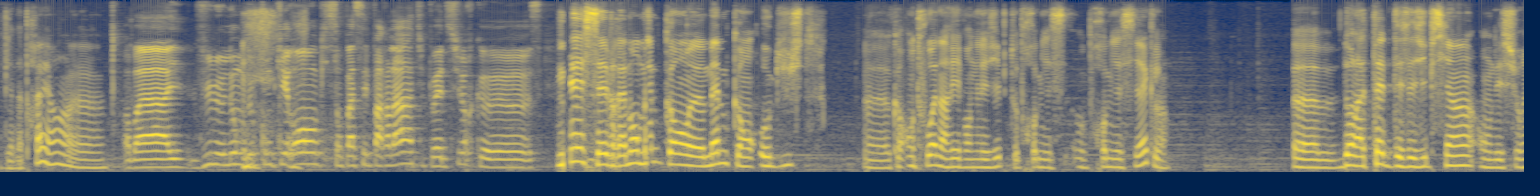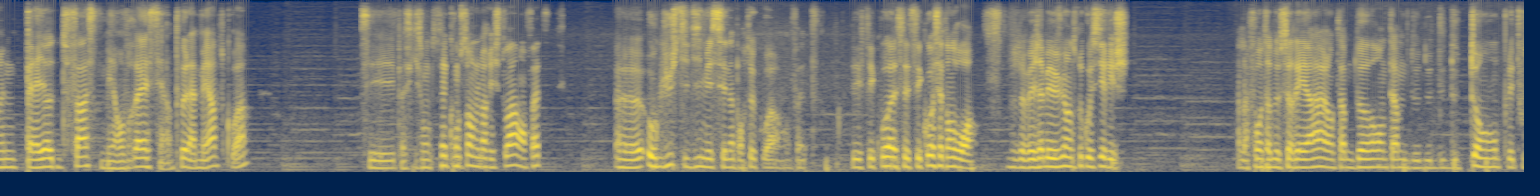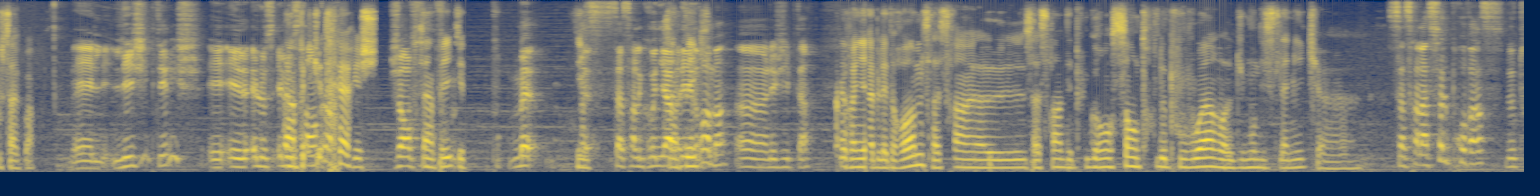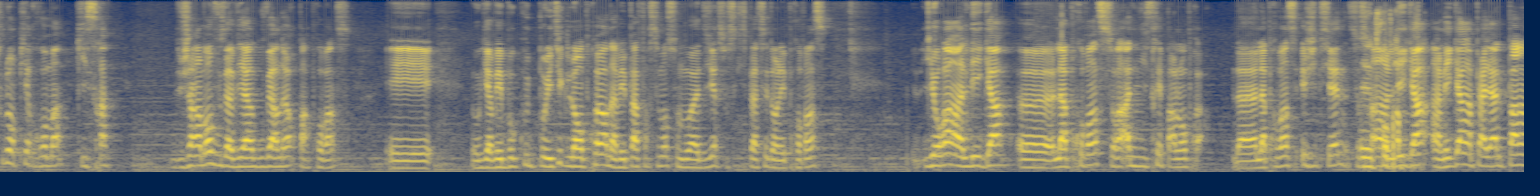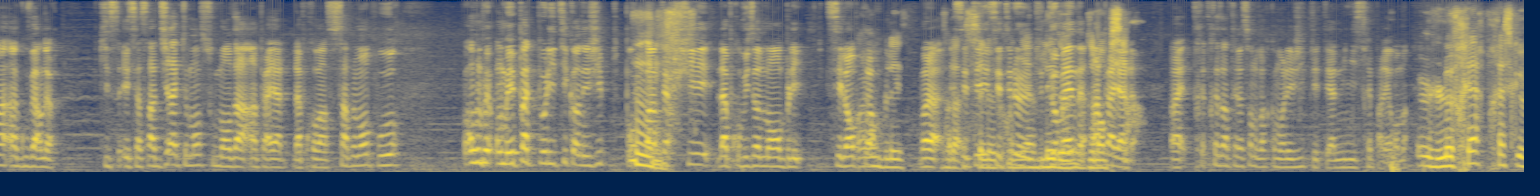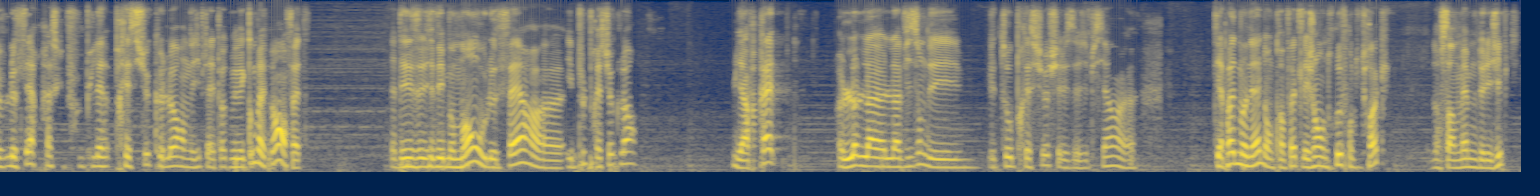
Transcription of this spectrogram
bien après. Hein. Oh bah, vu le nombre de conquérants qui sont passés par là, tu peux être sûr que... Mais c'est vraiment même quand, même quand Auguste, quand Antoine arrive en Égypte au premier, au premier siècle, euh, dans la tête des Égyptiens, on est sur une période faste, mais en vrai, c'est un peu la merde, quoi. C'est parce qu'ils sont très conscients de leur histoire, en fait. Euh, Auguste, il dit mais c'est n'importe quoi, en fait. C'est quoi, c'est quoi cet endroit? J'avais jamais vu un truc aussi riche. À la fois en termes de céréales, en termes d'or, en termes de, de, de, de temples et tout ça, quoi. Mais l'Égypte est riche. Et, et, et le, et le un pays qui est très riche. Genre, C'est un pays qui est Mais, Ça sera le grenier à blé de Rome, hein, hein, l'Égypte. Hein. très renié à blé de Rome, ça sera, euh, ça sera un des plus grands centres de pouvoir euh, du monde islamique. euh. Ça sera la seule province de tout l'Empire romain qui sera... Généralement, vous aviez un gouverneur par province. Et donc, il y avait beaucoup de politiques. L'empereur n'avait pas forcément son mot à dire sur ce qui se passait dans les provinces. Il y aura un légat. euh, la province sera administrée par l'empereur. La, la province égyptienne, ce sera un légat, un légat impérial, pas un, un gouverneur. Qui et ça sera directement sous mandat impérial, la province. Simplement pour... On met, on met pas de politique en Égypte pour Hmm. pas faire chier l'approvisionnement en blé. C'est l'empereur. Voilà, Voilà, c'était le du de- domaine de impérial. Ouais, très très intéressant de voir comment l'Égypte était administrée par les Romains. Le frère presque, le fer presque plus précieux que l'or en Égypte à l'époque. Mais complètement en fait. Il y, a des- il y a des moments où le fer euh, est plus précieux que l'or. Mais après, la, la vision des métaux précieux chez les Égyptiens, euh, il n'y a pas de monnaie, donc en fait les gens entre eux font du troc, dans le sein même de l'Égypte.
